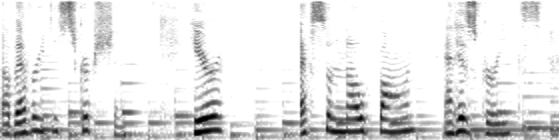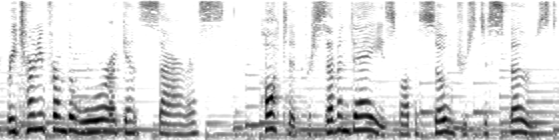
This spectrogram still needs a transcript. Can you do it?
of every description. Here Xenophon and his Greeks, returning from the war against Cyrus, halted for seven days while the soldiers disposed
